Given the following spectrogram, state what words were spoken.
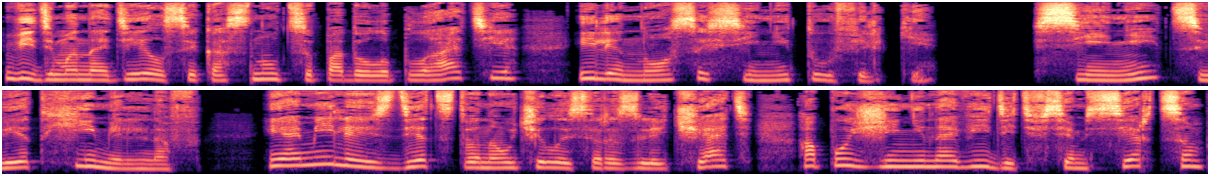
видимо, надеялся коснуться подола платья или носа синей туфельки. Синий — цвет химельнов, и Амилия с детства научилась различать, а позже ненавидеть всем сердцем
